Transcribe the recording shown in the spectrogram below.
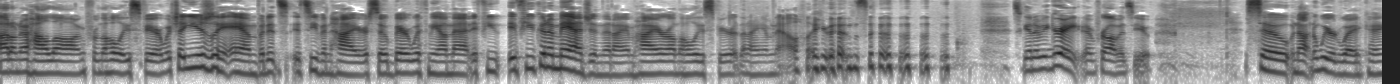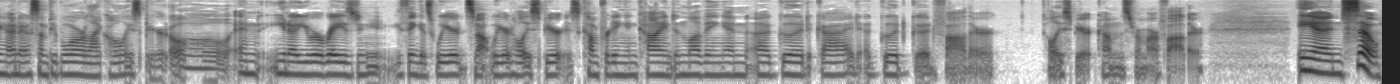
I don't know how long from the Holy Spirit, which I usually am, but it's it's even higher. So bear with me on that. If you if you can imagine that I am higher on the Holy Spirit than I am now, like this, it's gonna be great. I promise you. So not in a weird way okay? I know some people are like holy spirit oh and you know you were raised and you, you think it's weird. It's not weird. Holy spirit is comforting and kind and loving and a good guide a good good father. Holy spirit comes from our father. And so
